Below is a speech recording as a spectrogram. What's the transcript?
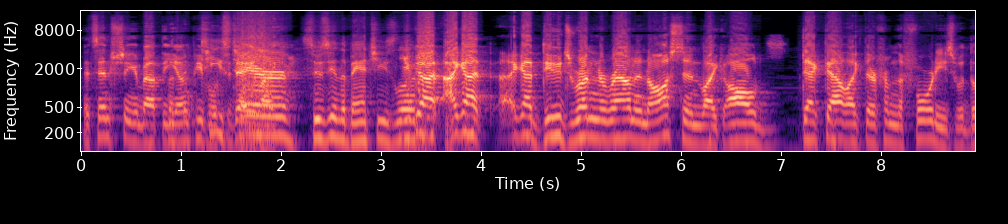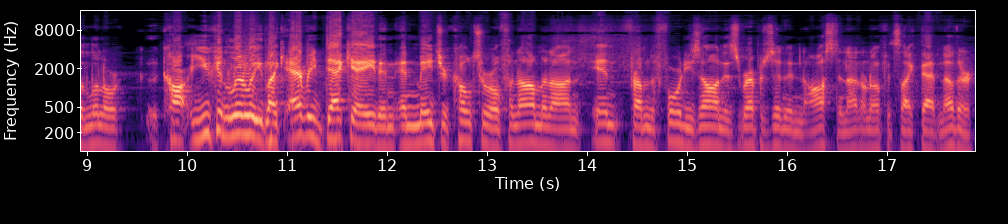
that's interesting about the But young the people today. Terror, like, Siouxsie and the Banshees look. you got I got I got dudes running around in Austin like all decked out like they're from the 40s with the little car. You can literally like every decade and, and major cultural phenomenon in from the 40s on is represented in Austin. I don't know if it's like that in other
